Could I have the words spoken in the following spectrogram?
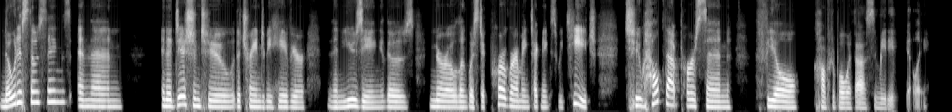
notice those things and then in addition to the trained behavior then using those neuro linguistic programming techniques we teach to help that person feel comfortable with us immediately.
